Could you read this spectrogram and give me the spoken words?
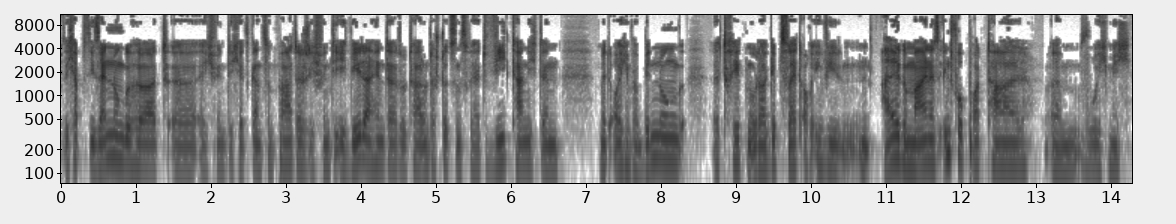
ich habe die Sendung gehört, äh, ich finde dich jetzt ganz sympathisch, ich finde die Idee dahinter total unterstützenswert. Wie kann ich denn mit euch in Verbindung äh, treten oder gibt es vielleicht auch irgendwie ein allgemeines Infoportal, ähm, wo ich mich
